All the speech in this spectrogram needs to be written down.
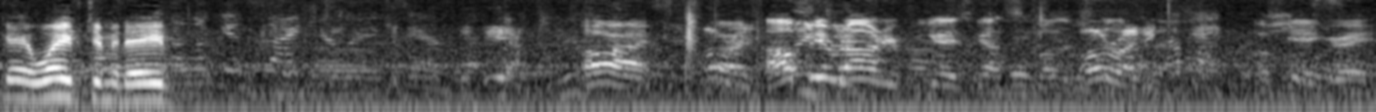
Okay, wave to me, Dave. Look inside your room there. Yeah. All right. All right. I'll be thank you. around here if you guys got some other stuff. Alrighty. Okay. Okay, great.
